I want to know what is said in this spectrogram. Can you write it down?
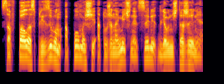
совпало с призывом о помощи от уже намеченной цели для уничтожения.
